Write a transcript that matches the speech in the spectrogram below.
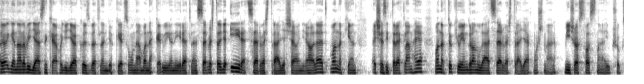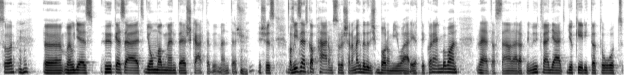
Ja, igen, arra vigyázni kell, hogy ugye a közvetlen gyökérzónában ne kerüljön éretlen szerves trágya. Érett szerves trágya se annyira, ha lehet. Vannak ilyen, és ez itt a reklámhelye, vannak tök jó ilyen granulált szerves trágyák most már. Mi is azt használjuk sokszor. Uh-huh. Mert ugye ez hőkezelt, gyommagmentes, kártevőmentes. Uh-huh. És ez, ha vizet kap, háromszorosára megdagad, és baromi jó árérték arányban van. Lehet aztán alárakni műtrágyát, gyökéritatót,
